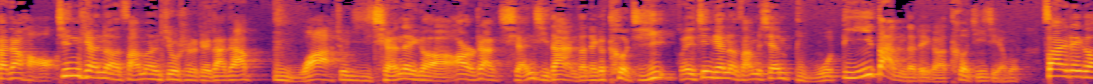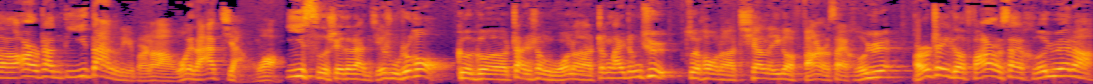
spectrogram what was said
大家好，今天呢，咱们就是给大家补啊，就以前那个二战前几弹的那个特辑。所以今天呢，咱们先补第一弹的这个特辑节目。在这个二战第一弹里边呢，我给大家讲过，一次世界大战结束之后，各个战胜国呢争来争去，最后呢签了一个凡尔赛合约。而这个凡尔赛合约呢，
